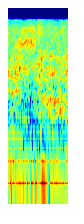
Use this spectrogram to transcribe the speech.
just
